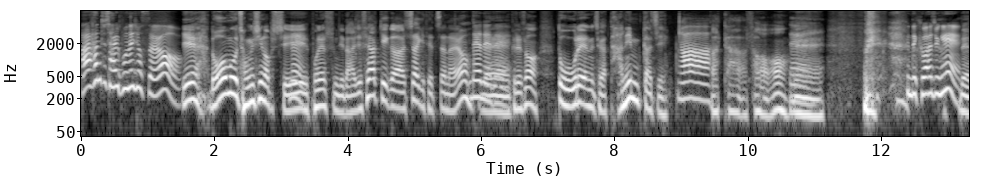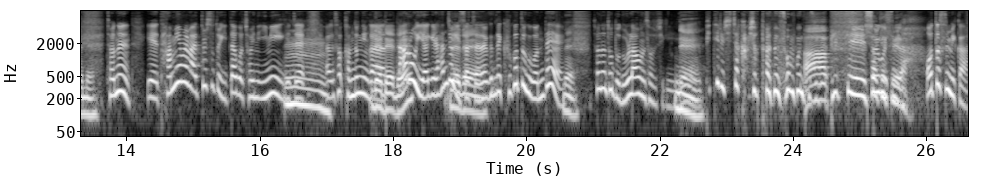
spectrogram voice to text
아 한 주 잘 보내셨어요? 예, 너무 정신없이 네. 보냈습니다. 이제 새 학기가 시작이 됐잖아요. 네네네. 네, 그래서 또 올해는 제가 담임까지 아. 맡아서 네. 네. 근데 그 와중에 네네. 저는 예 담임을 맡을 수도 있다고 저희는 이미 이제 음. 감독님과 네네네. 따로 이야기를 한 적이 네네. 있었잖아요. 근데 그것도 그건데 네. 저는 더 놀라운 소식이 네. PT를 시작하셨다는 소문이 아, 지금 PT 시작했습니다. 어떻습니까?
